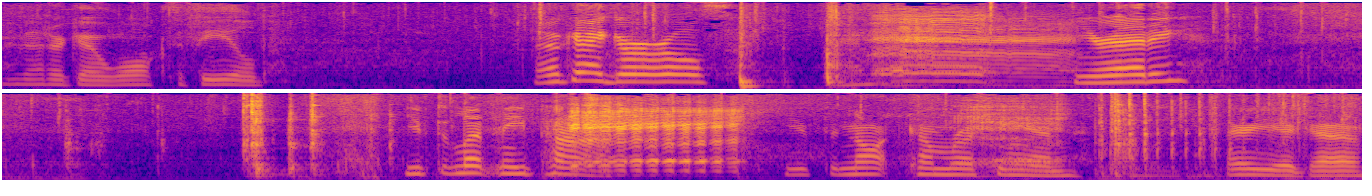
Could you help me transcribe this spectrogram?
I better go walk the field. Okay, girls. You ready? You have to let me pass. You have to not come rushing in. There you go.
